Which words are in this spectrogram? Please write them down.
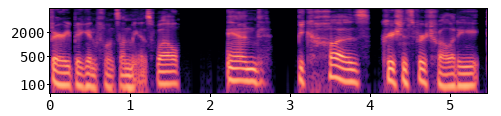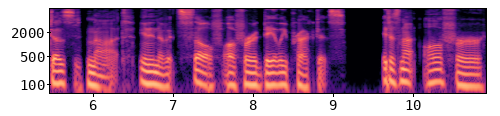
very big influence on me as well. And because creation spirituality does not, in and of itself, offer a daily practice, it does not offer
